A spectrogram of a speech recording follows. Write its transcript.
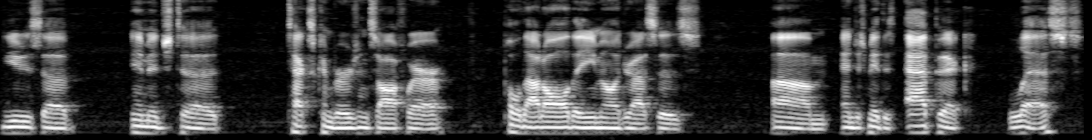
used a image to text conversion software pulled out all the email addresses um, and just made this epic list.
